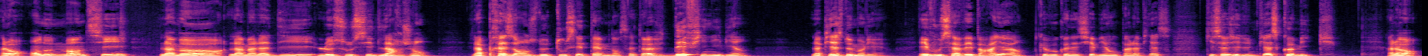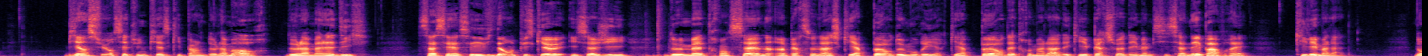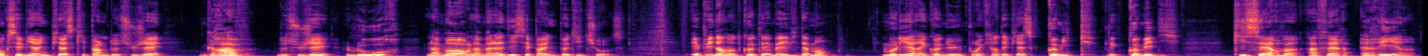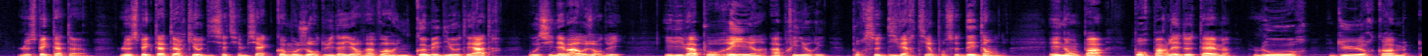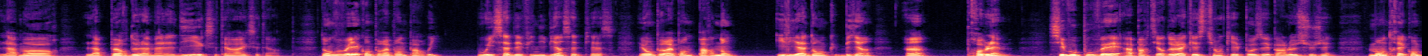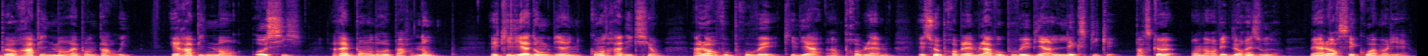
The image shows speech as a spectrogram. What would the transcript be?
Alors, on nous demande si la mort, la maladie, le souci de l'argent, la présence de tous ces thèmes dans cette œuvre définit bien la pièce de Molière. Et vous savez par ailleurs, que vous connaissiez bien ou pas la pièce, qu'il s'agit d'une pièce comique. Alors, bien sûr, c'est une pièce qui parle de la mort, de la maladie. Ça, c'est assez évident, puisqu'il s'agit de mettre en scène un personnage qui a peur de mourir, qui a peur d'être malade et qui est persuadé, même si ça n'est pas vrai, qu'il est malade. Donc c'est bien une pièce qui parle de sujets graves, de sujets lourds. La mort, la maladie, c'est pas une petite chose. Et puis d'un autre côté, bah, évidemment, Molière est connu pour écrire des pièces comiques, des comédies, qui servent à faire rire le spectateur. Le spectateur qui au XVIIe siècle, comme aujourd'hui d'ailleurs, va voir une comédie au théâtre, au cinéma aujourd'hui, il y va pour rire a priori, pour se divertir, pour se détendre, et non pas pour parler de thèmes lourds, durs comme la mort, la peur de la maladie, etc. etc. Donc vous voyez qu'on peut répondre par oui. Oui, ça définit bien cette pièce. Et on peut répondre par non. Il y a donc bien un problème. Si vous pouvez, à partir de la question qui est posée par le sujet, montrer qu'on peut rapidement répondre par oui, et rapidement aussi répondre par non, et qu'il y a donc bien une contradiction, alors vous prouvez qu'il y a un problème, et ce problème-là, vous pouvez bien l'expliquer, parce que on a envie de le résoudre. Mais alors c'est quoi Molière?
